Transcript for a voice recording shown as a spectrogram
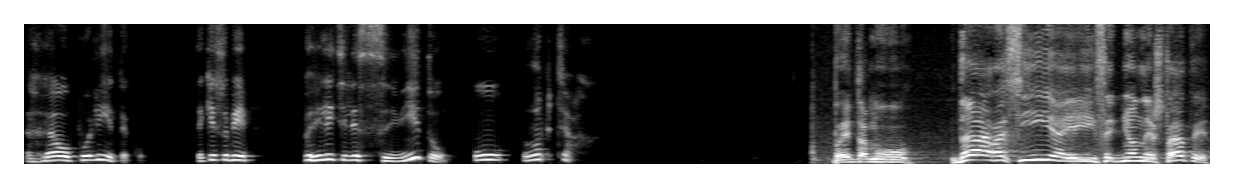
геополітику. Такі собі повелітелі світу у лаптях. Поэтому, да, Россия и Соединенные Штаты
